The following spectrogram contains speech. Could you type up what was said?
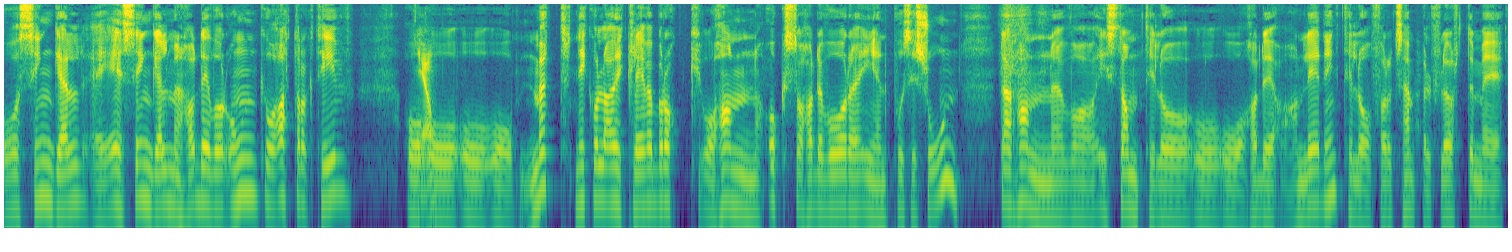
og singel, jeg er singel, men hadde jeg vært ung og attraktiv, og, Ja. og, og, og møtt Nikolai Kleve Broch, og han også hadde vært i en posisjon der han eh, var i stand til å, og, hadde anledning til å eksempel flørte med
